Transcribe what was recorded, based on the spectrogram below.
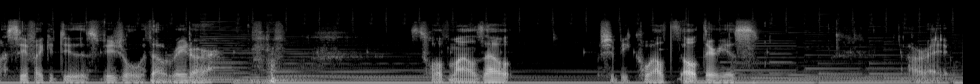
To see if I could do this visual without radar. it's 12 miles out. Should be cool. Oh, there he is. Alright. he's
